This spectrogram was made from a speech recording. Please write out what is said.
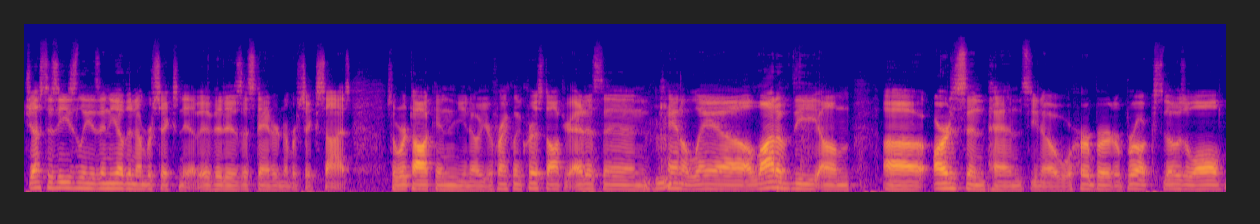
just as easily as any other number six nib if it is a standard number six size. So we're talking, you know, your Franklin Christoph, your Edison, Mm-hmm. Kanilea, a lot of the um, uh, artisan pens, you know, Herbert or Brooks, those will all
